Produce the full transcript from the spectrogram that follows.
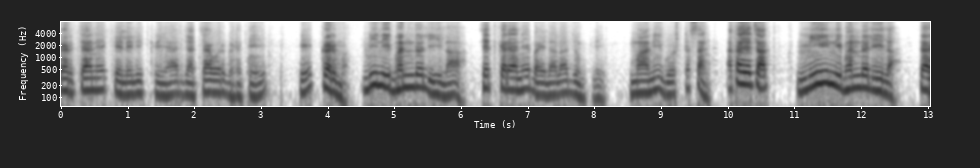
कर्त्याने केलेली क्रिया ज्याच्यावर घडते ते कर्म. मी निबंध लिहिला शेतकऱ्याने बैलाला जुंपले. मामी गोष्ट सांग. आता याच्यात मी निबंध लिहिला तर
